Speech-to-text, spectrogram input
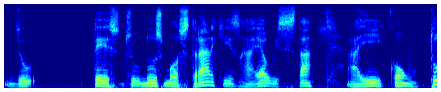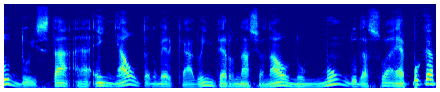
do texto nos mostrar que Israel está aí com tudo, está ah, em alta no mercado internacional, no mundo da sua época,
